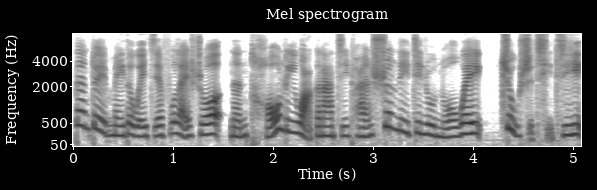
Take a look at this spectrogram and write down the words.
但对梅德韦杰夫来说，能逃离瓦格纳集团，顺利进入挪威就是奇迹。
